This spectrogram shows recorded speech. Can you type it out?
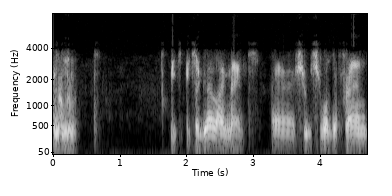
it, it's a girl I met. Uh, she, she was a friend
